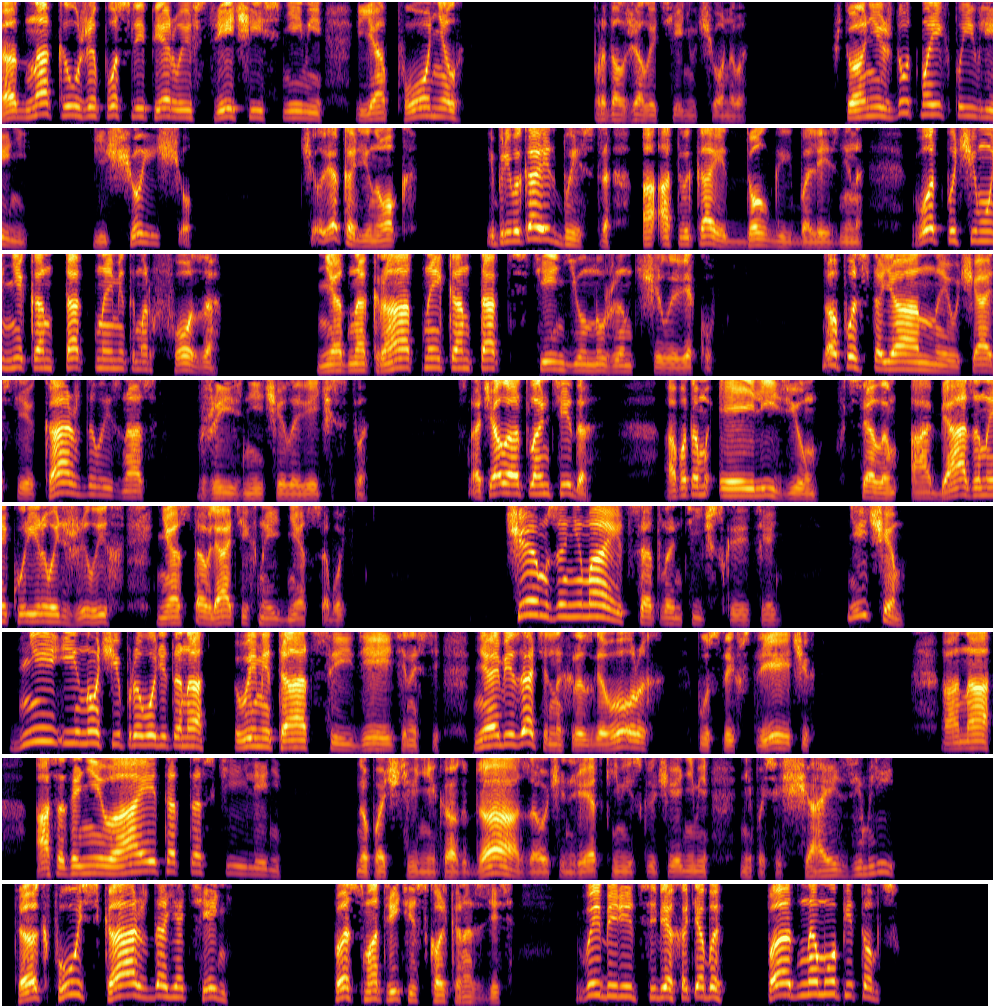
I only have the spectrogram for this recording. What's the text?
Однако уже после первой встречи с ними я понял, — продолжала тень ученого, — что они ждут моих появлений еще и еще. Человек одинок и привыкает быстро, а отвыкает долго и болезненно. Вот почему неконтактная метаморфоза, неоднократный контакт с тенью нужен человеку но постоянное участие каждого из нас в жизни человечества. Сначала Атлантида, а потом Элизиум в целом обязаны курировать живых, не оставлять их наедине с собой. Чем занимается атлантическая тень? Ничем. Дни и ночи проводит она в имитации деятельности, необязательных разговорах, пустых встречах, она осатаневает от тоски и лени, но почти никогда, за очень редкими исключениями, не посещает земли. Так пусть каждая тень, посмотрите, сколько нас здесь, выберет себе хотя бы по одному питомцу.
